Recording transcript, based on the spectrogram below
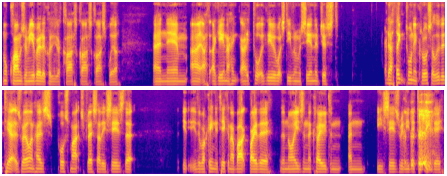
no qualms with me about it because he's a class, class, class player. And um, I, I, again, I think I totally agree with what Stephen was saying. They've just, and I think Toni Kroos alluded to it as well in his post-match presser. He says that they were kind of taken aback by the, the noise in the crowd, and, and he says we needed to kind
